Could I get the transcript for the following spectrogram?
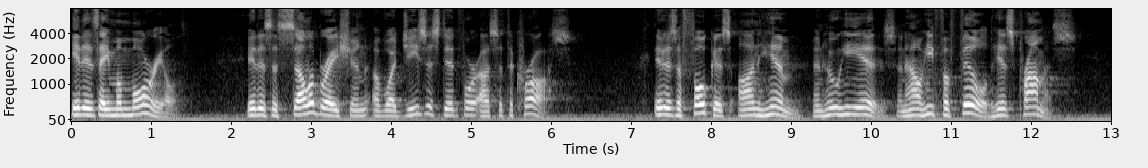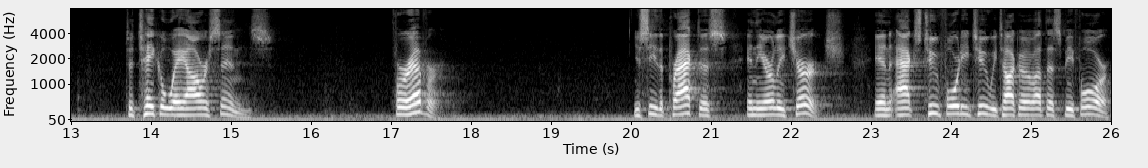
It is a memorial. It is a celebration of what Jesus did for us at the cross. It is a focus on Him and who He is and how He fulfilled His promise to take away our sins forever. You see the practice in the early church. In Acts 2:42 we talked about this before,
